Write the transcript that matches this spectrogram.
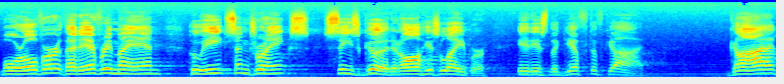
Moreover, that every man who eats and drinks sees good in all his labor. It is the gift of God. God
